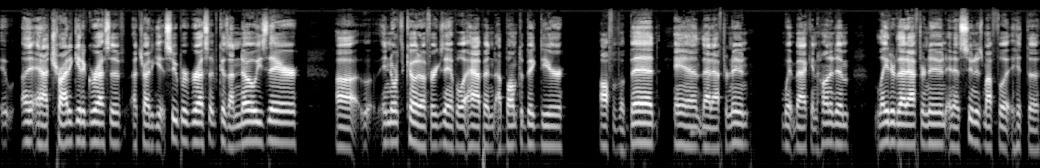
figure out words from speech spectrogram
it, and I try to get aggressive. I try to get super aggressive because I know he's there. Uh, in North Dakota, for example, it happened. I bumped a big deer off of a bed, and that afternoon went back and hunted him later that afternoon. And as soon as my foot hit the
